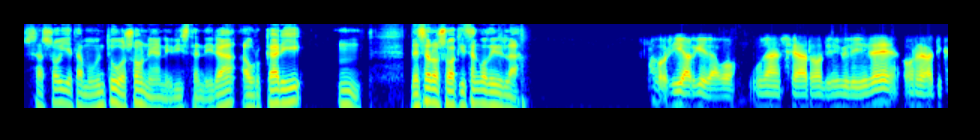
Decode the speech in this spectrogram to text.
sasoi eta momentu oso honean iristen dira, aurkari, mm, deserosoak izango direla. Hori argi dago, udan zehar hori dire, horregatik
